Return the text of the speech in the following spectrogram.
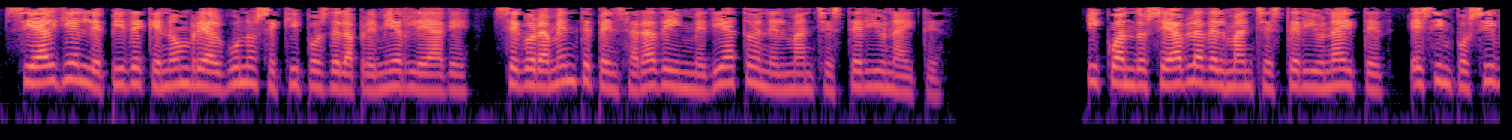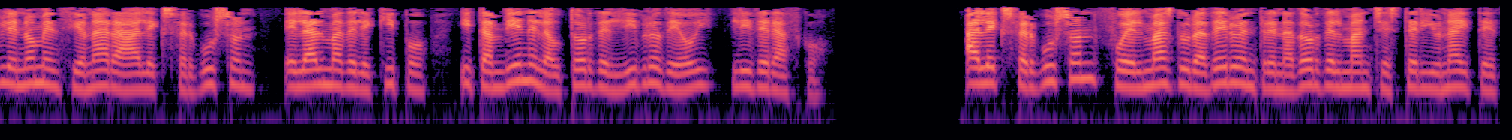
Si alguien le pide que nombre algunos equipos de la Premier League, seguramente pensará de inmediato en el Manchester United. Y cuando se habla del Manchester United, es imposible no mencionar a Alex Ferguson, el alma del equipo, y también el autor del libro de hoy, Liderazgo. Alex Ferguson fue el más duradero entrenador del Manchester United,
